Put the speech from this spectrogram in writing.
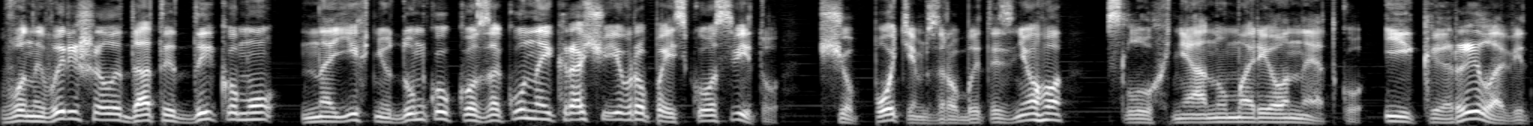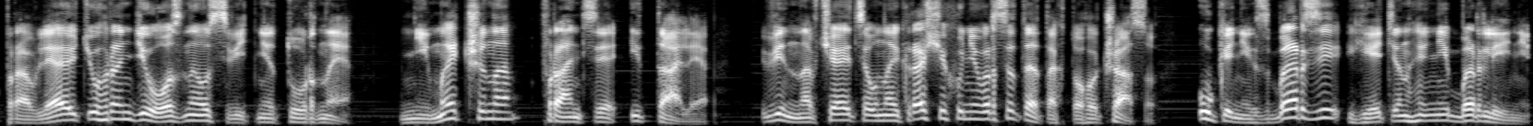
Вони вирішили дати дикому, на їхню думку, козаку найкращу європейську освіту щоб потім зробити з нього слухняну маріонетку, і Кирила відправляють у грандіозне освітнє турне Німеччина, Франція, Італія. Він навчається у найкращих університетах того часу у Кенігсберзі, Геттінгені, Берліні.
